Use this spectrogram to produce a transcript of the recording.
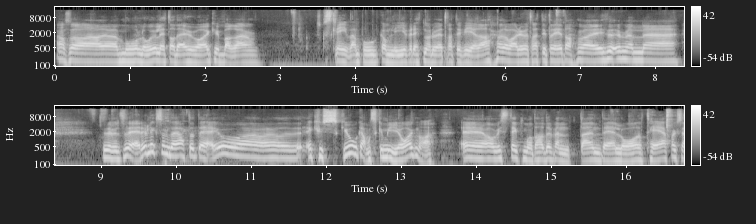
altså Mor lo jo litt av det, hun òg. Hun bare skal skrive en bok om livet ditt når du er 34. Og da var det jo 33, da. Men eh, det er jo liksom det at det er jo eh, Jeg husker jo ganske mye òg nå. Eh, Og hvis jeg på en måte hadde venta en del år til, f.eks.,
